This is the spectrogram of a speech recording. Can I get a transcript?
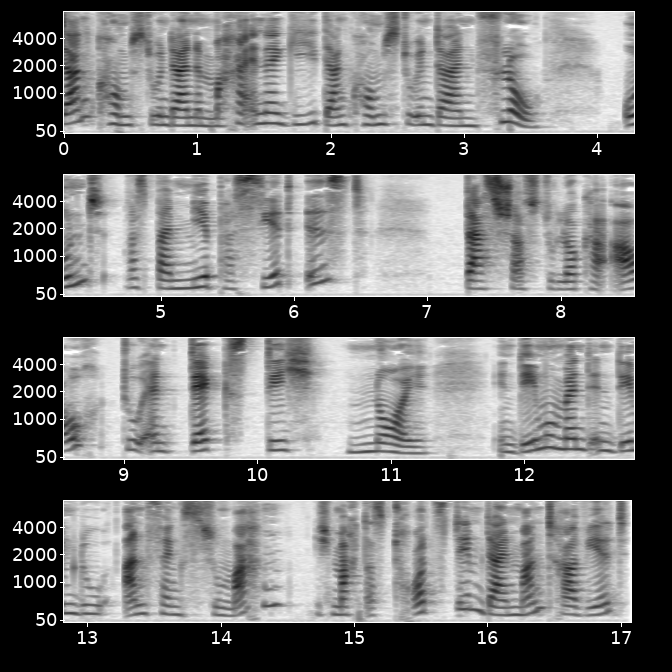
dann kommst du in deine Macherenergie, dann kommst du in deinen Flow. Und was bei mir passiert ist, das schaffst du locker auch. Du entdeckst dich neu. In dem Moment, in dem du anfängst zu machen, ich mache das trotzdem, dein Mantra wird,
